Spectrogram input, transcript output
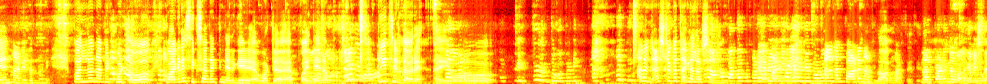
ಏನು ಮಾಡಿದ್ರು ನೋಡಿ. ಪಲ್ಲುನ ಬಿಟ್ಬಿಟ್ಟು ಒಳಗಡೆ ಸಿಕ್ಸ್ ಅದಕ್ಕೆ ನೆರಿಗೆ ವಾಟ್ ಇದೇನೋ ಪ್ಲೀಟ್ಸ್ ಹಿಡ್ದವ್ರೆ ಅಯ್ಯೋ. ಅಲ್ಲ ಅಷ್ಟು ಗೊತ್ತಾಗಲ್ಲ ಅಷ್ಟು ಅಲ್ಲ ನನ್ನ ಪಾಡ ನಾನು ಬ್ಲಾಗ್ ಮಾಡ್ತಾ ಇದ್ದೀನಿ. ನನ್ನ ಪಾಡ ನಾನು ಒಳಗೆ ಬಿಚ್ತಾ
